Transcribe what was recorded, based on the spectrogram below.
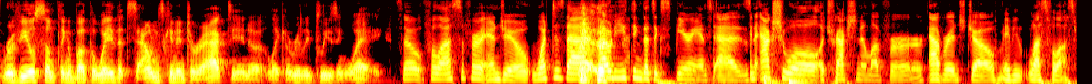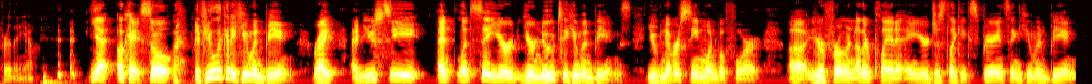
reveal something about the way that sounds can interact in a like a really pleasing way. So, philosopher Andrew, what does that, how do you think that's experienced as an actual attraction and love for average Joe, maybe less philosopher than you? yeah. Okay. So, if you look at a human being, right, and you see, and let's say you're you're new to human beings, you've never seen one before, uh, you're from another planet and you're just like experiencing human being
